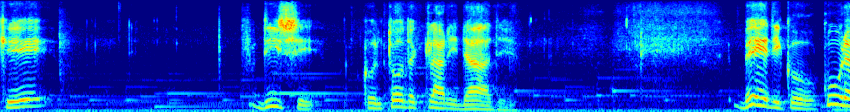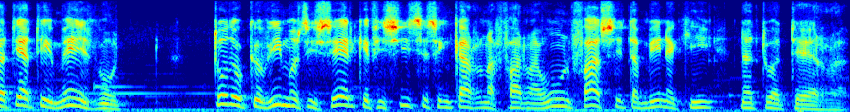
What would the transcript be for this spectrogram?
que disse com toda claridade: Médico, cura-te a ti mesmo, tudo o que ouvimos dizer que fizeste em Carnafarnaum, faça também aqui na tua terra.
